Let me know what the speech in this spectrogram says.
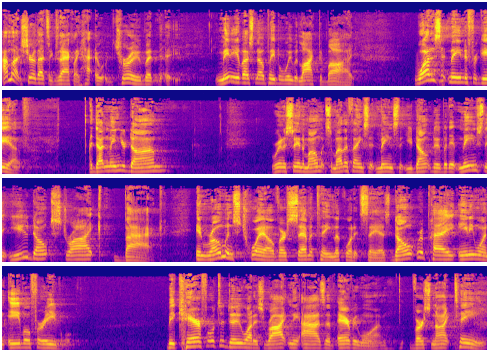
I'm not sure that's exactly true, but uh, many of us know people we would like to bite. What does it mean to forgive? It doesn't mean you're dumb. We're going to see in a moment some other things it means that you don't do, but it means that you don't strike back. In Romans 12, verse 17, look what it says Don't repay anyone evil for evil. Be careful to do what is right in the eyes of everyone. Verse 19.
